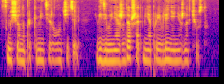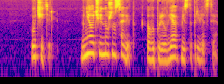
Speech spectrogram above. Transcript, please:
смущенно прокомментировал учитель, видимо, не ожидавший от меня проявления нежных чувств. «Учитель, мне очень нужен совет», выпалил я вместо приветствия.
